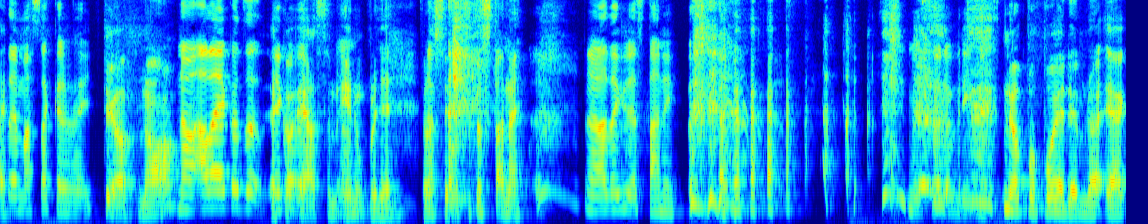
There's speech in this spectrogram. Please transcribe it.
že... to je masakr, veď. Ty jo, no. No, ale jako to... Jako, já jsem no. jen úplně, prostě, no. se to stane. No, takže stany. My jsme dobrý. my jsme- No, popojedem, no, jak,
